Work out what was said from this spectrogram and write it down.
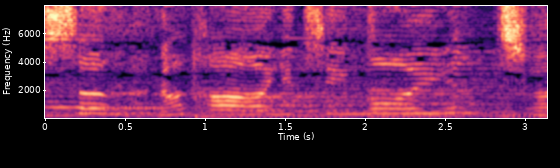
伤，哪怕热炽爱一场，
